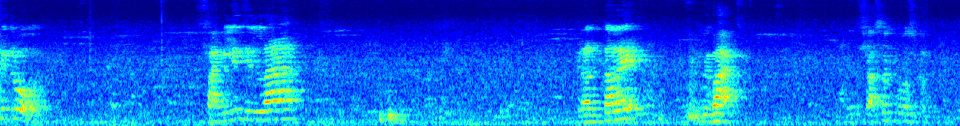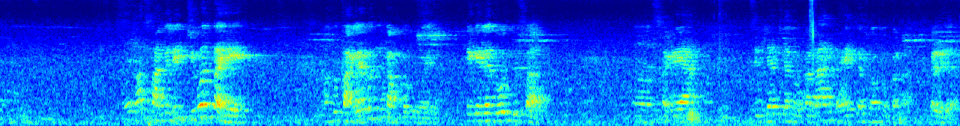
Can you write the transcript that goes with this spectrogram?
मित्रो हो, सांगली जिल्हा ग्रंथालय विभाग. शासन पुरस्कृत. हा सांगली जिवंत आहे. तो चांगल्या काम करतोय. ते गेल्या दोन दिवसात सगळ्या जिल्ह्यातल्या लोकांना आणि बाहेरच्या लोकांना कळलेलं आहे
